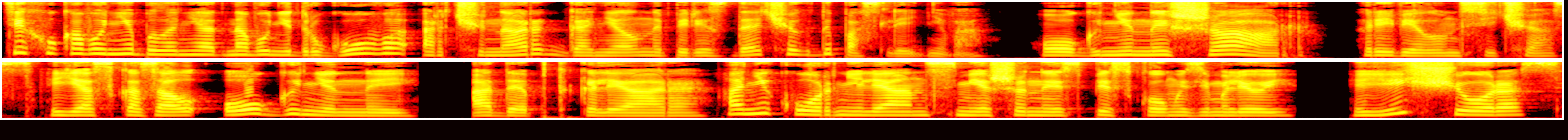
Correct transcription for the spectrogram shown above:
Тех, у кого не было ни одного, ни другого, Арчинарок гонял на пересдачах до последнего. «Огненный шар!» — ревел он сейчас. «Я сказал огненный, адепт Калиара, а не корнилиан, смешанные с песком и землей. Еще раз.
